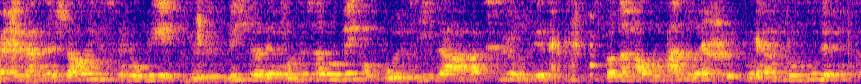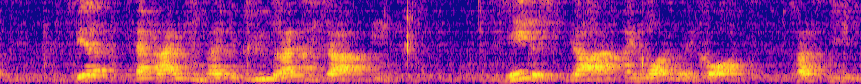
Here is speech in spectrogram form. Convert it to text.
Ein ganz erstaunliches Phänomen. Übrigens nicht nur der Bundesrepublik, obwohl die da fast führend ist, sondern auch in andere moderne Konsumdemokratien. Wir erreichen seit gefühlt 30 Jahren jedes Jahr einen neuen Rekord, was die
